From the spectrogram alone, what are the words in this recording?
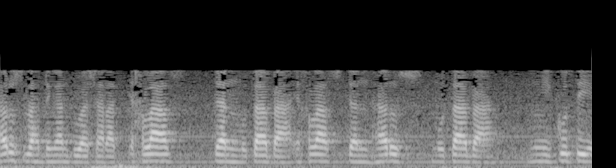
haruslah dengan dua syarat, ikhlas dan mutabah. Ikhlas dan harus mutabah, mengikuti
